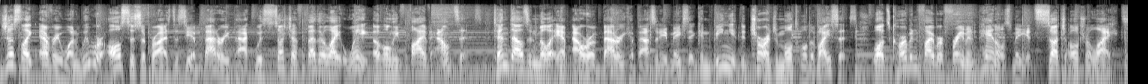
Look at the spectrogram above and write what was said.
just like everyone, we were also surprised to see a battery pack with such a featherlight weight of only 5 ounces. 10,000 mAh of battery capacity makes it convenient to charge multiple devices, while its carbon fiber frame and panels make it such ultralight.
